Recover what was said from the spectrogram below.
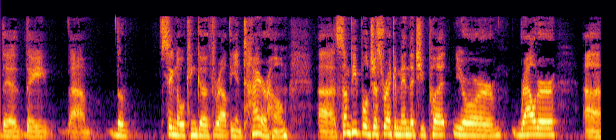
the the um, the signal can go throughout the entire home. Uh, some people just recommend that you put your router uh,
